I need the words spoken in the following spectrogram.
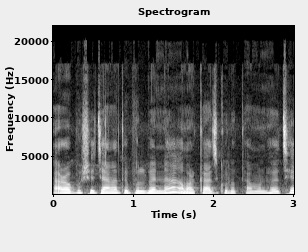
আর অবশ্যই জানাতে ভুলবেন না আমার কাজগুলো কেমন হয়েছে।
